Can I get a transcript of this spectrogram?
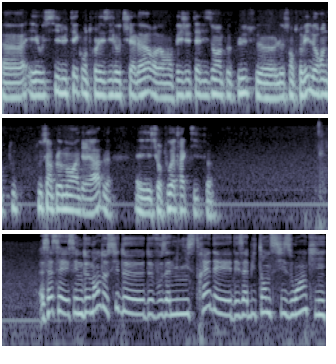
Euh, et aussi lutter contre les îlots de chaleur euh, en végétalisant un peu plus le, centre-ville, le rendre tout, simplement agréable et surtout attractif. Ça, c'est une demande aussi de, vos administrés, des, habitants de Cisouin qui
